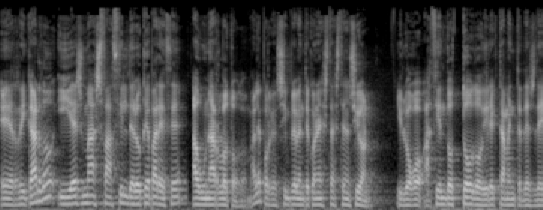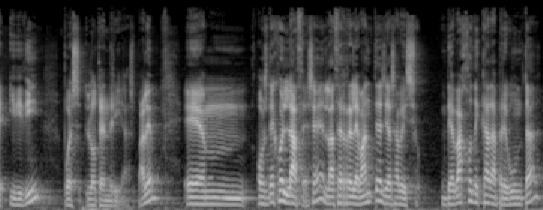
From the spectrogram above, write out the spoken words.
eh, Ricardo y es más fácil de lo que parece aunarlo todo, ¿vale? Porque simplemente con esta extensión y luego haciendo todo directamente desde EDD, pues lo tendrías, ¿vale? Em, os dejo enlaces, ¿eh? enlaces relevantes, ya sabéis, debajo de cada pregunta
